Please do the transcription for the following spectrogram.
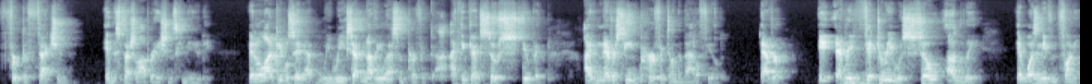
for perfection in the special operations community, and a lot of people say that we we accept nothing less than perfect. I, I think that's so stupid. I've never seen perfect on the battlefield, ever. It, every victory was so ugly, it wasn't even funny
